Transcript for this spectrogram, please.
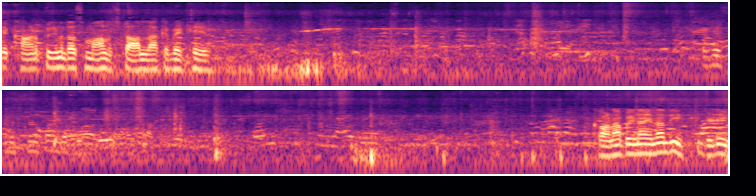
ਇਹ ਖਾਣ ਪੀਣ ਦਾ ਸਮਾਨ ਸਟਾਲ ਲਾ ਕੇ ਬੈਠੇ ਆ। ਖਾਣਾ ਪੀਣਾ ਇਹਨਾਂ ਦੀ, ਜਿਹੜੀ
